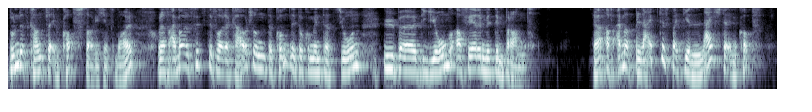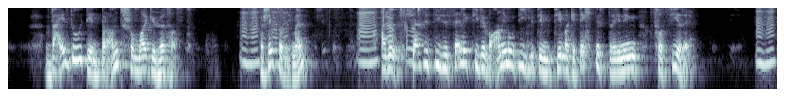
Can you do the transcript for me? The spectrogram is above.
Bundeskanzler im Kopf, sage ich jetzt mal. Und auf einmal sitzt du vor der Couch und da kommt eine Dokumentation über die Guillaume-Affäre mit dem Brand. Ja, auf einmal bleibt es bei dir leichter im Kopf, weil du den Brand schon mal gehört hast. Mhm, Verstehst du, was mhm. ich meine? Mhm, also ja, das ist diese selektive Wahrnehmung, die ich mit dem Thema Gedächtnistraining forciere. Mhm.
